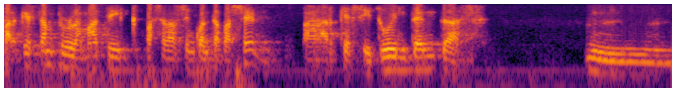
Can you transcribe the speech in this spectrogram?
Per què és tan problemàtic passar del 50%? Perquè si tu intentes mm,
